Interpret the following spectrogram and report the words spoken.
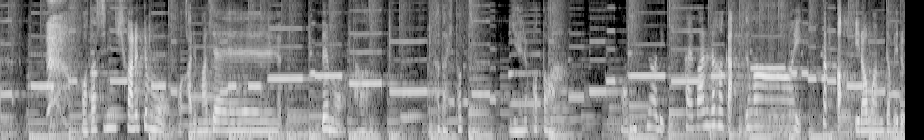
私に聞かれてもわかりません。でも、ただ、ただ一つ言えることは、お店よりハイバールの方がうまーい。かっこ、色も認める。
